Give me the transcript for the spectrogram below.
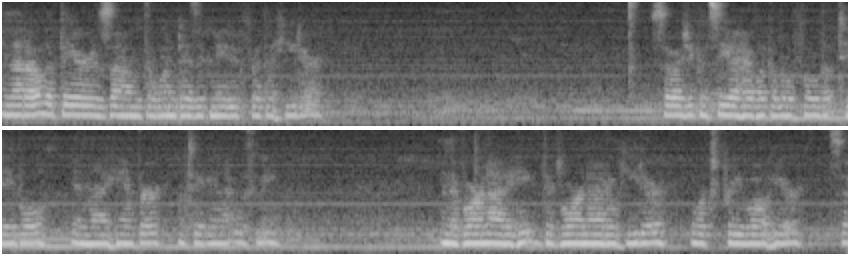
And that outlet there is um, the one designated for the heater. So as you can see, I have like a little fold-up table in my hamper. I'm taking that with me. And the Voronado, the Voronado heater works pretty well here. So,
